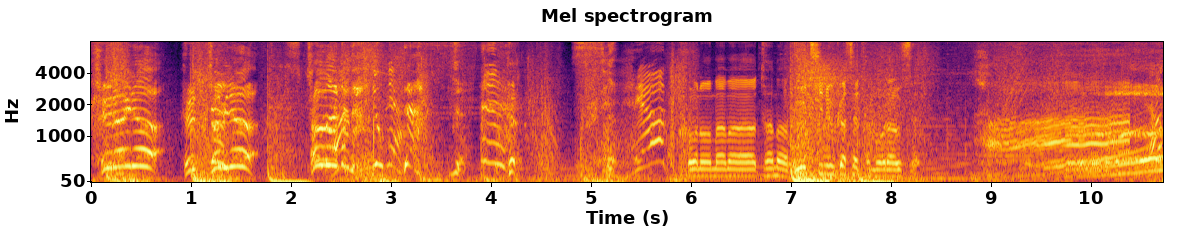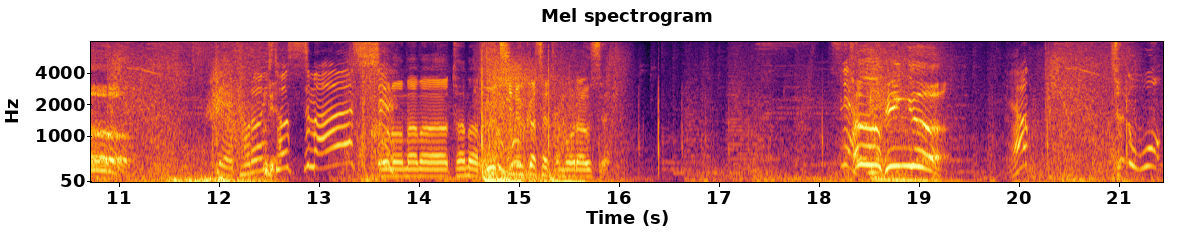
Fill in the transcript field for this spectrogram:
暗いな吹っ飛びなスターまだよだこのまま頭打ち抜かせてもらうぜデトロイトスマッシュこのまま頭打ち抜かせてもらうぜスターフィンガーやっ。おほ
